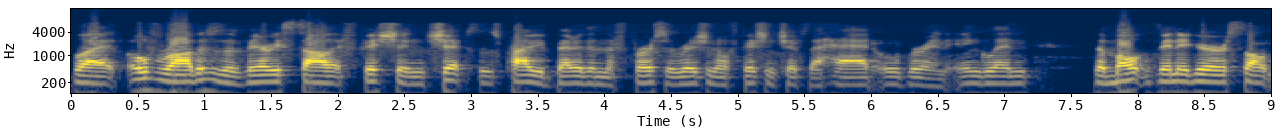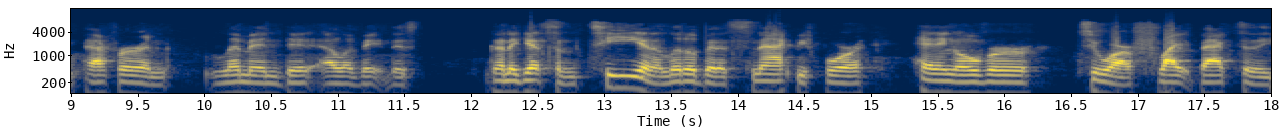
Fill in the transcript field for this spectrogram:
but overall, this is a very solid fish and chips. It was probably better than the first original fish and chips I had over in England. The malt vinegar, salt and pepper, and lemon did elevate this Gonna get some tea and a little bit of snack before heading over to our flight back to the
